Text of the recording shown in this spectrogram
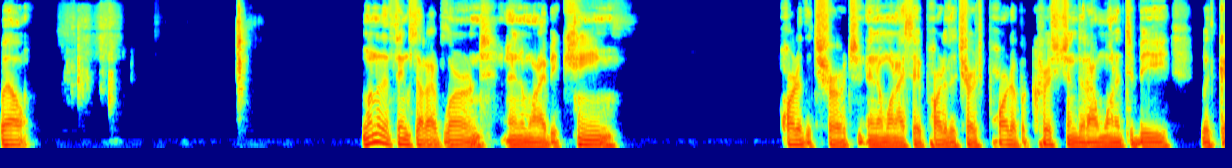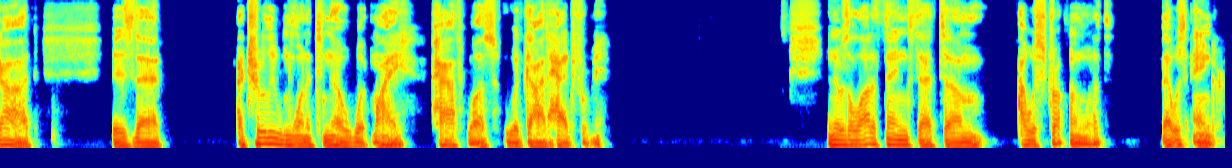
Well, one of the things that I've learned, and when I became part of the church, and when I say part of the church, part of a Christian that I wanted to be with God, is that I truly wanted to know what my path was, what God had for me. And there was a lot of things that um, I was struggling with. That was anger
